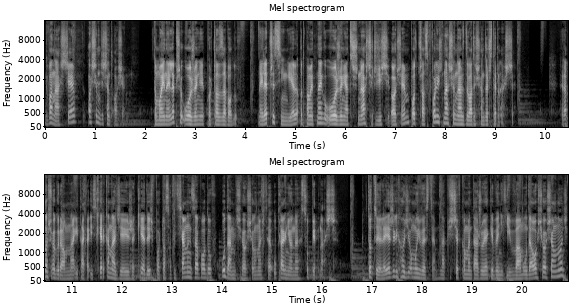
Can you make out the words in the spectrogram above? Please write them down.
Dwanaście, osiemdziesiąt osiem. To moje najlepsze ułożenie podczas zawodów. Najlepszy singiel od pamiętnego ułożenia 1338 podczas Polish Nationals 2014. Radość ogromna i taka iskierka nadziei, że kiedyś podczas oficjalnych zawodów uda mi się osiągnąć te upragnione sub-15. To tyle, jeżeli chodzi o mój występ. Napiszcie w komentarzu, jakie wyniki Wam udało się osiągnąć.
